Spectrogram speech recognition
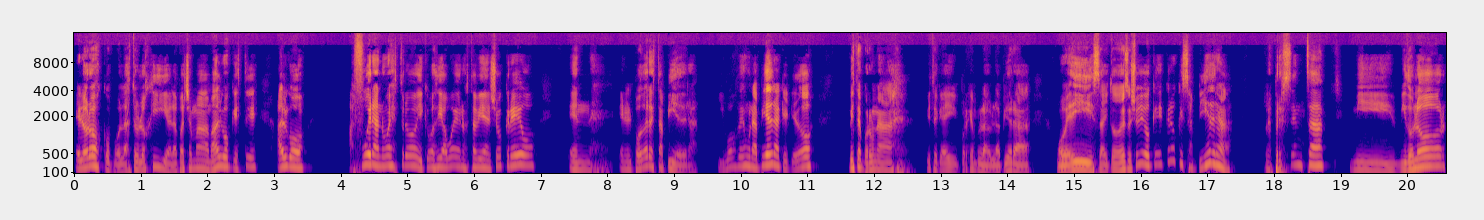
el horóscopo, la astrología, la Pachamama, algo que esté, algo afuera nuestro y que vos digas, bueno, está bien, yo creo en, en el poder de esta piedra. Y vos ves una piedra que quedó, viste, por una, viste que hay, por ejemplo, la, piedra movediza y todo eso. Yo digo que creo que esa piedra representa mi, mi, dolor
